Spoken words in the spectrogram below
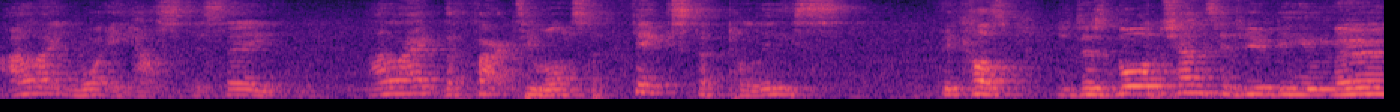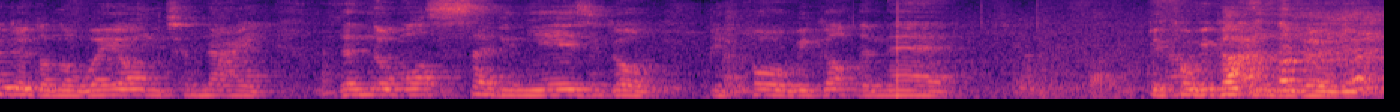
I like what he has to say. I like the fact he wants to fix the police. Because there's more chance of you being murdered on the way home tonight than there was seven years ago before we got the mayor, before we got Andy Burnham.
